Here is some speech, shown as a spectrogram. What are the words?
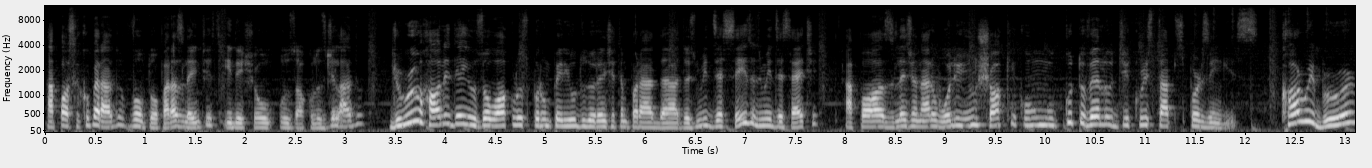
Após recuperado, voltou para as lentes e deixou os óculos de lado. Drew Holiday usou óculos por um período durante a temporada 2016-2017, após lesionar o olho em um choque com o cotovelo de Kristaps Porzingis. Corey Brewer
